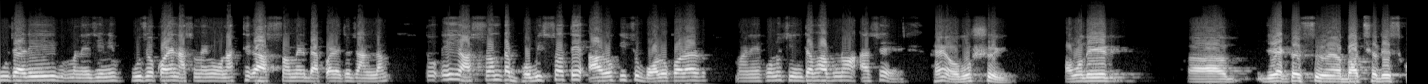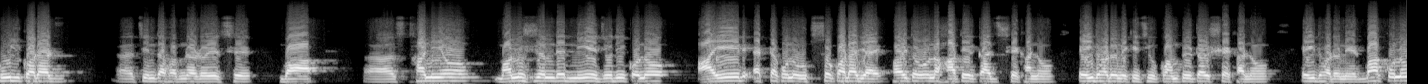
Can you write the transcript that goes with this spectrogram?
পূজারি মানে যিনি পুজো করেন, আশ্রমে আমি ওনার থেকে আশ্রমের ব্যাপারে তো জানলাম। তো এই আশ্রমটা ভবিষ্যতে আরও কিছু বড় করার মানে কোনো চিন্তা ভাবনা আছে? হ্যাঁ অবশ্যই। আমাদের যে একটা বাচ্চাদের স্কুল করার চিন্তা ভাবনা রয়েছে বা স্থানীয় মানুষজনদের নিয়ে যদি কোনো আয়ের একটা কোনো উৎস করা যায়, হয়তো কোনো হাতের কাজ শেখানো, এই ধরনের কিছু কম্পিউটার শেখানো, এই ধরনের, বা কোনো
